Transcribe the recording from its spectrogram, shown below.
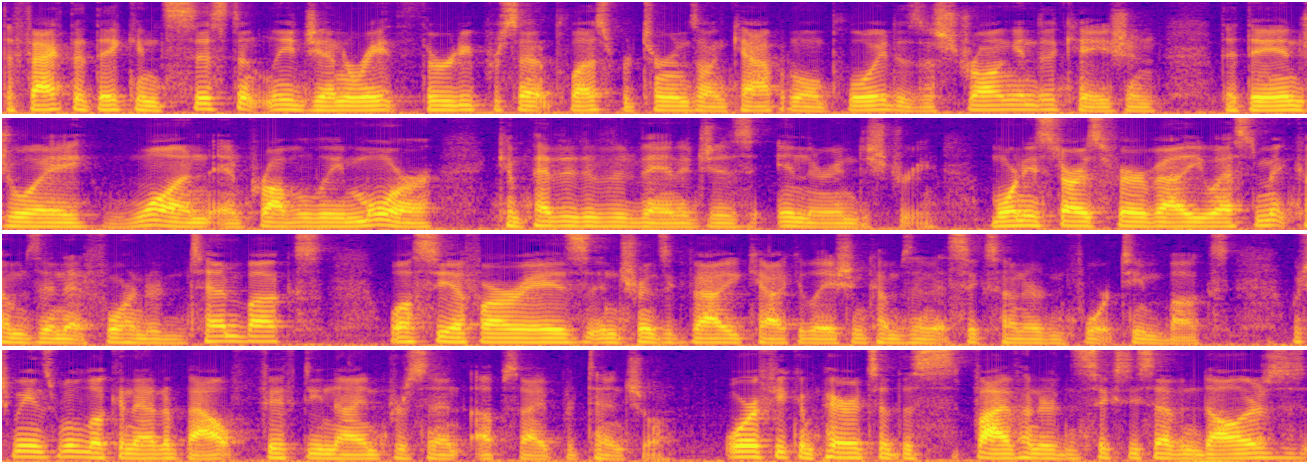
The fact that they consistently generate 30% plus returns on capital employed is a strong indication that they enjoy one and probably more competitive advantages in their industry. Morningstar's fair value estimate comes in at 410 bucks, while CFRA's intrinsic value calculation comes in at 614 bucks, which means we're looking at about 59% upside potential. Or if you compare it to the $567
